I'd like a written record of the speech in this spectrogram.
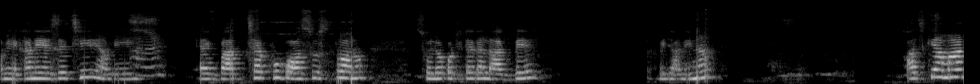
আমি এখানে এসেছি, আমি এক বাচ্চা খুব অসুস্থ ষোলো কোটি টাকা লাগবে। আমি জানি না। আজকে আমার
